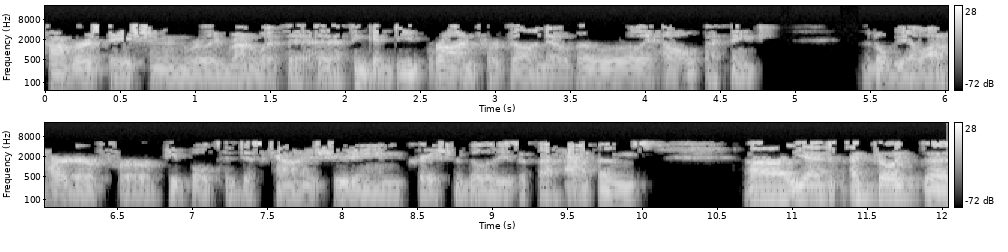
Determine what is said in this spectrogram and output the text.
conversation and really run with it. I think a deep run for Villanova will really help. I think it'll be a lot harder for people to discount his shooting and creation abilities if that happens. Uh, yeah, I feel like the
